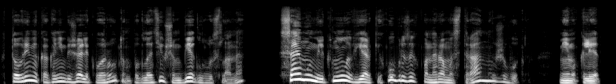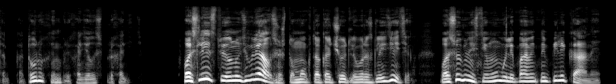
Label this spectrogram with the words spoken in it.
В то время, как они бежали к воротам, поглотившим беглого слона, Сайму мелькнула в ярких образах панорама странных животных мимо клеток которых им приходилось проходить. Впоследствии он удивлялся, что мог так отчетливо разглядеть их. В особенности ему были памятны пеликаны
